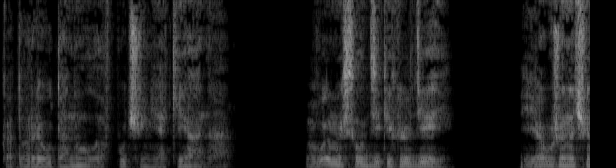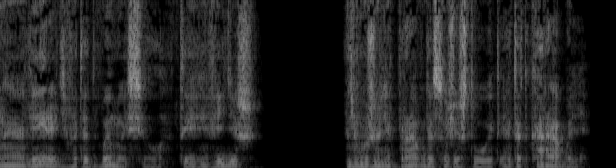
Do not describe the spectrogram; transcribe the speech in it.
которая утонула в пучине океана. Вымысел диких людей. Я уже начинаю верить в этот вымысел, ты видишь? «Неужели правда существует этот корабль?»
